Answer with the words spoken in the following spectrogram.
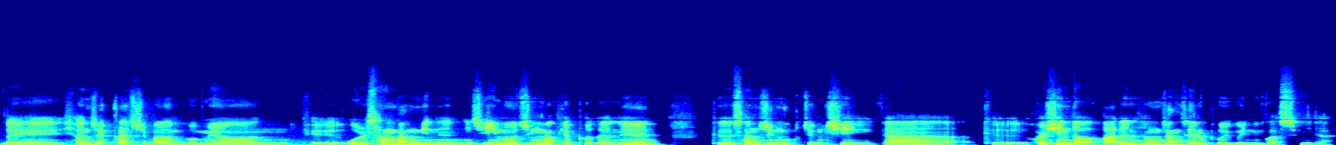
네, 현재까지만 보면 그 올 상반기는 이제 emerging market보다는 그 선진국 증시가 그 훨씬 더 빠른 성장세를 보이고 있는 것 같습니다.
